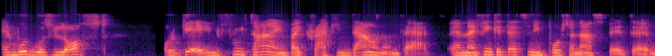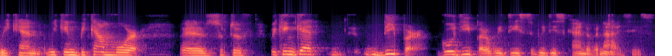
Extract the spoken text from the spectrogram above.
and what was lost or gain through time by cracking down on that. And I think that that's an important aspect. that we can we can become more uh, sort of we can get deeper, go deeper with this with this kind of analysis.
